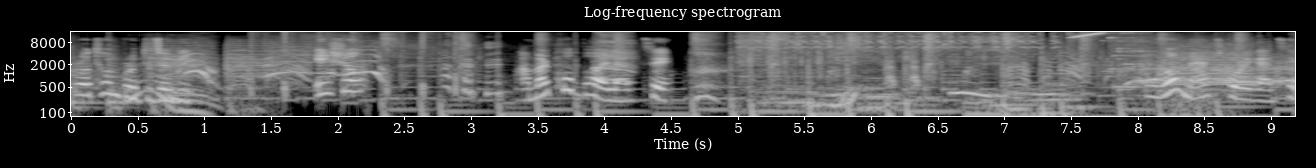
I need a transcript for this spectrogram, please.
প্রথম প্রতিযোগী। এসো। আমার খুব ভয় লাগছে। পুরো ম্যাচ করে গেছে।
